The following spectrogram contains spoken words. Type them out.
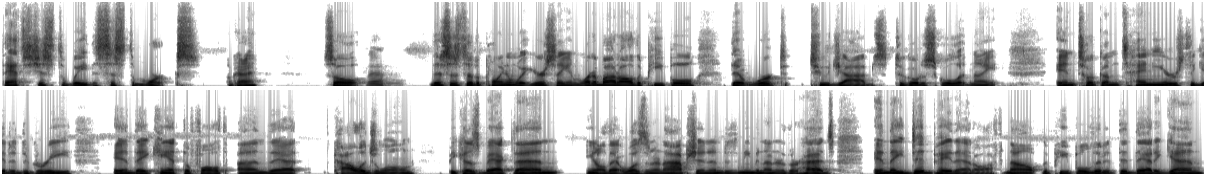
that's just the way the system works. Okay. So Yeah. this is to the point of what you're saying. What about all the people that worked two jobs to go to school at night and took them 10 years to get a degree and they can't default on that college loan because back then, you know, that wasn't an option and it didn't even enter their heads. And they did pay that off. Now, the people that it did that again,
